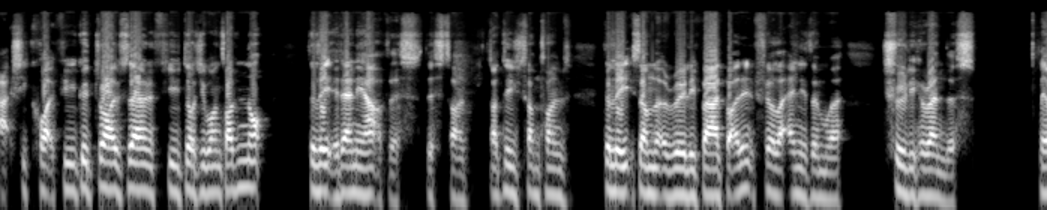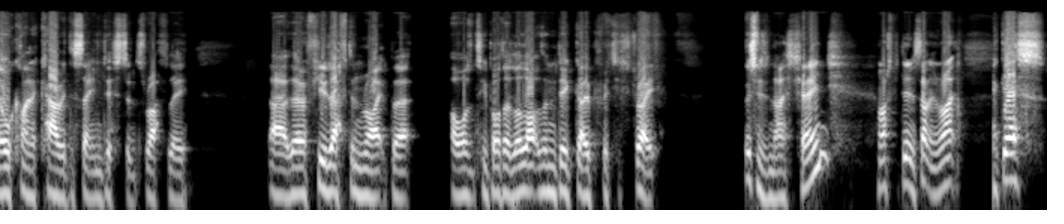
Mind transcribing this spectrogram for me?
actually quite a few good drives there and a few dodgy ones. I've not deleted any out of this this time. I do sometimes delete some that are really bad, but I didn't feel like any of them were truly horrendous. They all kind of carried the same distance roughly. Uh, there are a few left and right, but I wasn't too bothered. A lot of them did go pretty straight, which is a nice change. Must be doing something right. I guess,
